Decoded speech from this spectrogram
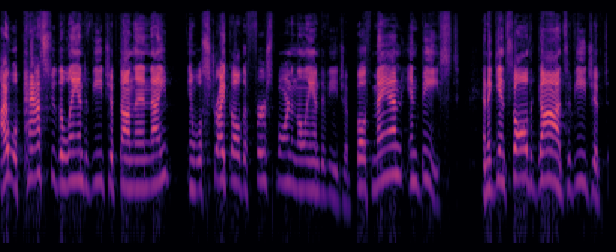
I will pass through the land of Egypt on that night, and will strike all the firstborn in the land of Egypt, both man and beast. And against all the gods of Egypt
